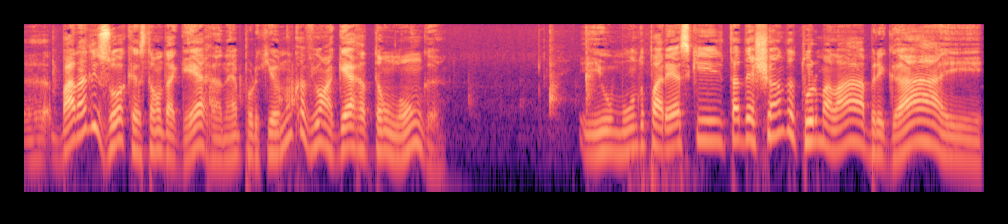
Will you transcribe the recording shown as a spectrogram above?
é, banalizou a questão da guerra, né? Porque eu nunca vi uma guerra tão longa. E o mundo parece que está deixando a turma lá brigar e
